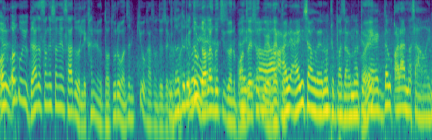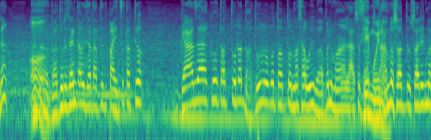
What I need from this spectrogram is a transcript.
अर्को यो गाँजा सँगै साधुहरूले खाने धतुरो भन्छ नि के हो खासमा त्यो एकदम डरलाग्दो चिज भन्छ यसो हामी हामी सक्दैनौँ त्यो पचाउन त्यो? एकदम कडा नसा हो होइन। धतुरो चाहिँ तपाईँ जताततै पाइन्छ तर त्यो गाँजाको तत्त्व र धतुरोको तत्त्व नसा उयो भए पनि मलाई लाग्छ। हाम्रो शरीरमा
